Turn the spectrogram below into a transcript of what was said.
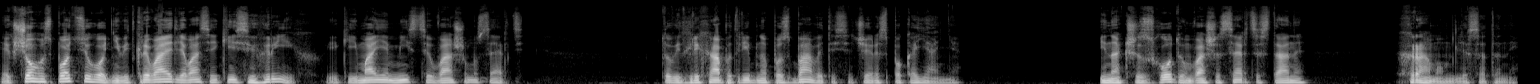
якщо Господь сьогодні відкриває для вас якийсь гріх, який має місце в вашому серці, то від гріха потрібно позбавитися через покаяння. Інакше згодом ваше серце стане храмом для сатани.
